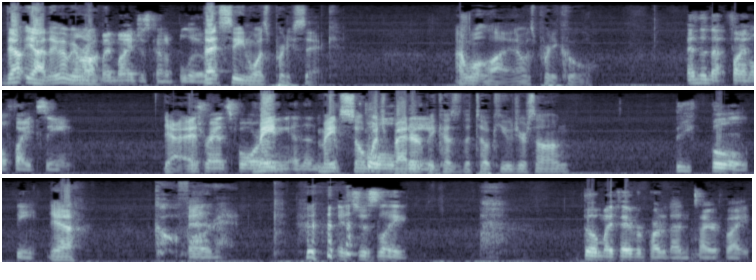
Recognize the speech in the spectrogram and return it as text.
That- yeah, they would be my, wrong. my mind just kind of blew. That scene was pretty sick. I won't lie. That was pretty cool. and then that final fight scene. Yeah, The it transforming, made, and then made the so much better theme. because of the ToQger song. the full theme. Yeah. Go for And- it. It's just like, though my favorite part of that entire fight,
